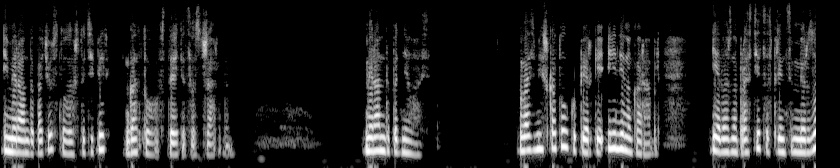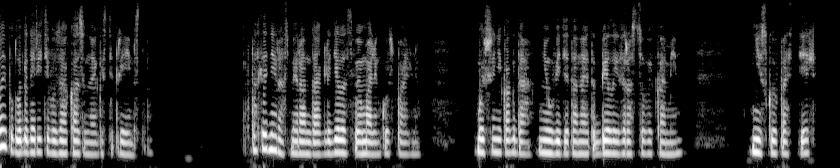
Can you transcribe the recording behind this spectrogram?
И Миранда почувствовала, что теперь готова встретиться с Джаредом. Миранда поднялась. «Возьми шкатулку, Перки, и иди на корабль. Я должна проститься с принцем Мерзо и поблагодарить его за оказанное гостеприимство». В последний раз Миранда оглядела свою маленькую спальню. Больше никогда не увидит она этот белый изразцовый камин, низкую постель,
